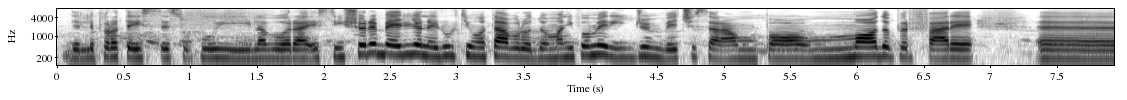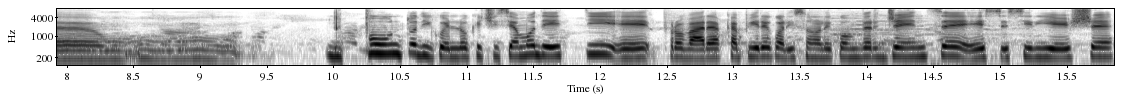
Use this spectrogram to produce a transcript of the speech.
delle proteste su cui lavora Extinction Rebellion e l'ultimo tavolo domani pomeriggio invece sarà un po' un modo per fare eh, un, il punto di quello che ci siamo detti e provare a capire quali sono le convergenze e se si riesce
